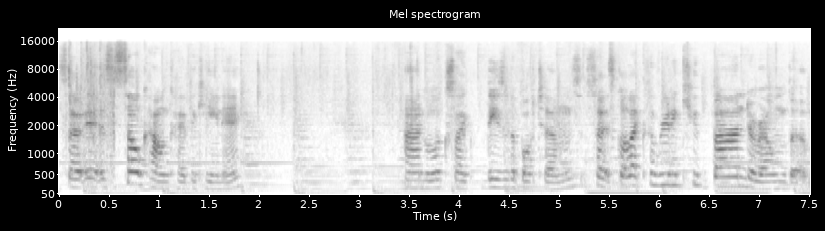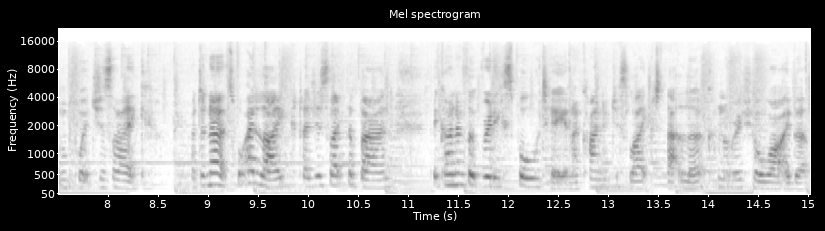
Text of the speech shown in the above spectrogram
So it is a Sol Co bikini and it looks like these are the bottoms. So it's got like the really cute band around them which is like I don't know it's what I liked. I just like the band. They kind of look really sporty and I kind of just liked that look. I'm not really sure why but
